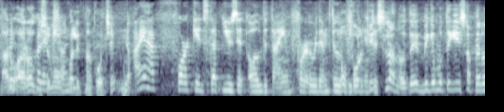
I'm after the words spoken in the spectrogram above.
Araw-araw gusto mo palit ng kotse? No, I have four kids that use it all the time for them to Oh, four kids lang. O, bigyan mo tig isa, pero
